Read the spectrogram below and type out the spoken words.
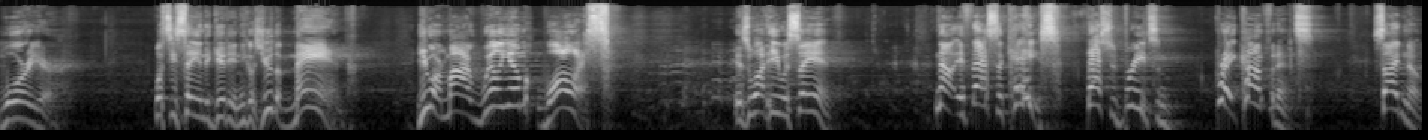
warrior. What's he saying to Gideon? He goes, You're the man. You are my William Wallace, is what he was saying. Now, if that's the case, that should breed some great confidence. Side note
